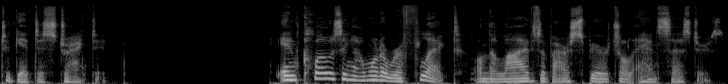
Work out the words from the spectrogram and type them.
to get distracted. In closing, I want to reflect on the lives of our spiritual ancestors.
